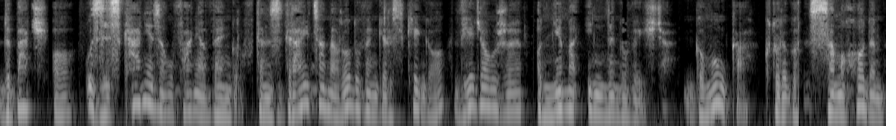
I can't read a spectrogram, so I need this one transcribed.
dbać o uzyskanie zaufania Węgrów. Ten zdrajca narodu węgierskiego wiedział, że on nie ma innego wyjścia. Gomułka, którego samochodem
